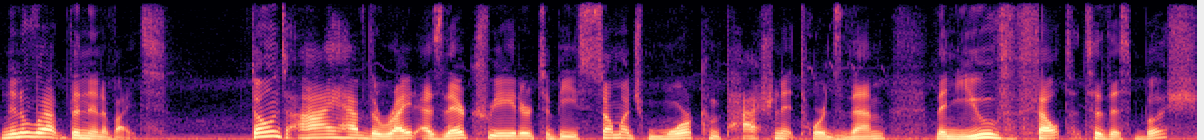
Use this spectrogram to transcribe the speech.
Nineveh, the Ninevites. Don't I have the right as their creator to be so much more compassionate towards them than you've felt to this bush?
